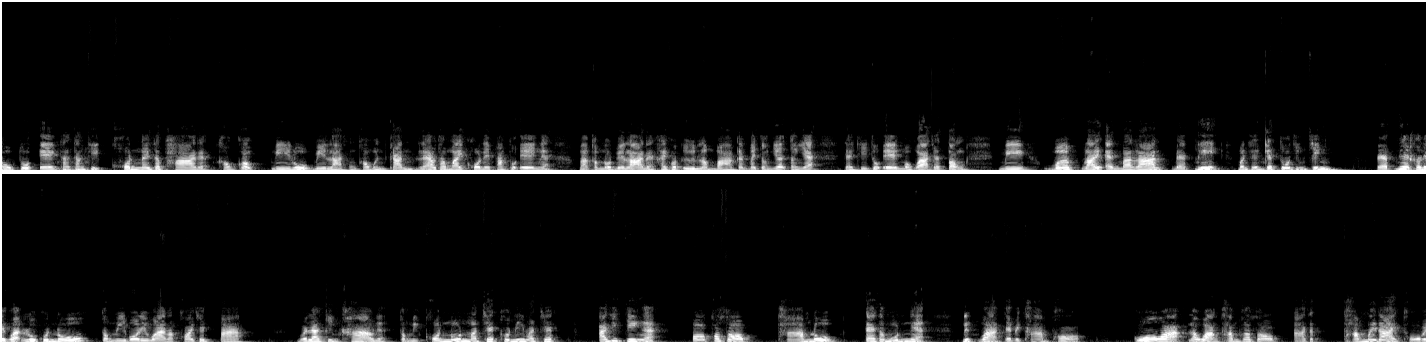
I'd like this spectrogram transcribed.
ลูกตัวเองทั้งทั้งๆที่คนในสภาเนี่ยเขาก็มีลูกมีหลานของเขาเหมือนกัน แล้วทำไมคนในพักตัวเองเนี่ยมากำหนดเวลาเนี่ยให้คนอื่นลำบากกันไปต้องเยอะตั้งแยะ แต่ที่ตัวเองบอกว่าจะต้องมี work life and balance แบบนี้มันเห็นแก่ตัวจริง ๆ แบบเนี้ยเขาเรียกว่าลูกคุณหนูต้องมีบริวารมาคอยเช็ดปาก เวลากินข้าวเนี่ยต้องมีคนนู้นมาเช็ดคนนี้มาเช็ด อันที่จริงอะออกข้อสอบถามลูก แต่สมุนเนี่ยนึกว่าจะไปถามพ่อกลัวว่าระหว่างทำข้อสอบอาจจะ ทำไม่ได้ โทรไป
